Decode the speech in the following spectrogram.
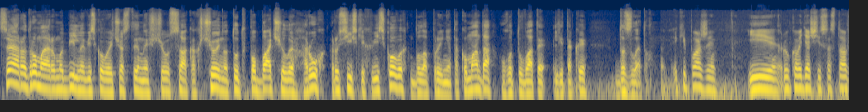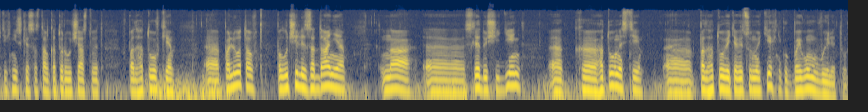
Це аеродром аеромобільної військової частини, що у Саках. Щойно тут побачили рух російських військових. Була прийнята команда готувати літаки до злету. екіпажі и руководящий состав, технический состав, который участвует в подготовке э, полетов, получили задание на э, следующий день э, к готовности э, подготовить авиационную технику к боевому вылету.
